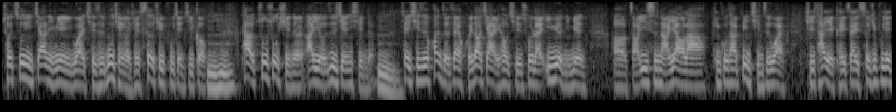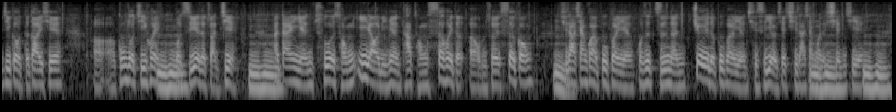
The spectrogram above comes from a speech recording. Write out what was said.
除了住于家里面以外，其实目前有些社区复健机构，它有住宿型的，啊也有日间型的，嗯，所以其实患者在回到家以后，其实除了来医院里面，呃，找医师拿药啦，评估他的病情之外，其实他也可以在社区复健机构得到一些呃呃工作机会或职业的转介。嗯哼。那当然也除了从医疗里面，他从社会的呃我们说的社工，其他相关的部分也或是职能就业的部分也，其实也有一些其他相关的衔接。嗯哼。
